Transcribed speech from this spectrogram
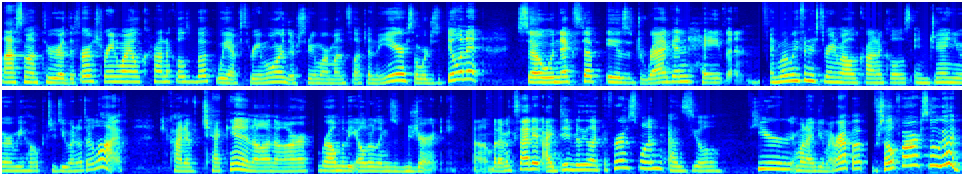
last month we read the first Rainwild Chronicles book. We have three more. There's three more months left in the year, so we're just doing it. So next up is Dragon Haven. And when we finish the Rainwild Chronicles in January, we hope to do another live to kind of check in on our Realm of the Elderlings journey. Um, but I'm excited. I did really like the first one, as you'll hear when I do my wrap up. So far, so good.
